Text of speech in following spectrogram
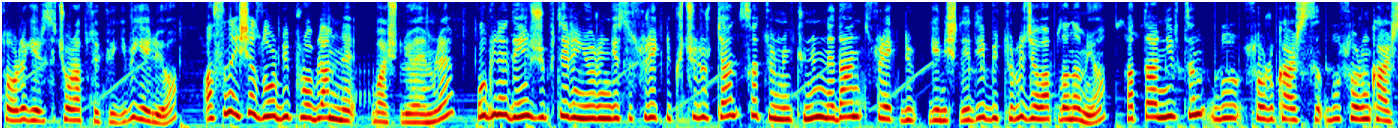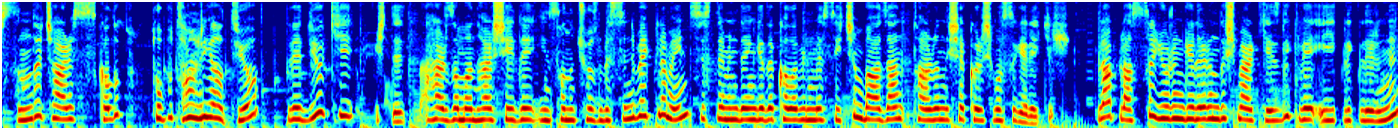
Sonra gerisi çorap söküğü gibi geliyor. Aslında işe zor bir problemle başlıyor Emre. O güne değin Jüpiter'in yörüngesi sürekli küçülürken Satürn'ünkünün neden sürekli genişlediği bir türlü cevaplanamıyor. Hatta Newton bu soru karşısı bu sorun karşısında çaresiz kalıp topu Tanrı'ya atıyor ve diyor ki işte her zaman her şeyde insanın çözmesini beklemeyin. Sistemin dengede kalabilmesi için bazen Tanrı'nın işe karışması gerekir. Laplace ise yörüngelerin dış merkezlik ve eğikliklerinin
